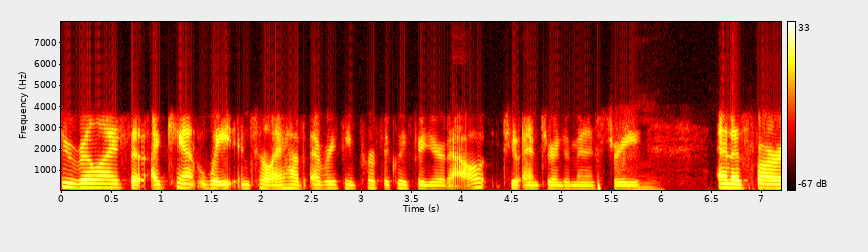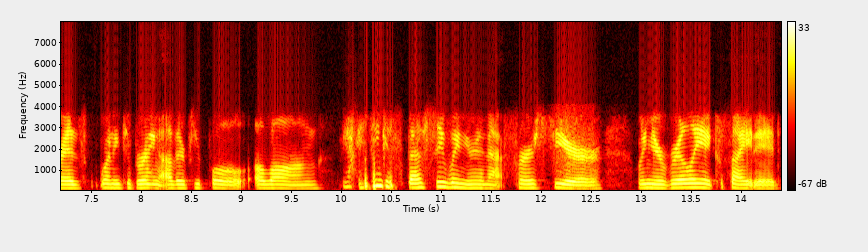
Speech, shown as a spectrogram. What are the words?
to realize that I can't wait until I have everything perfectly figured out to enter into ministry. Mm. And as far as wanting to bring other people along, yeah, I think especially when you're in that first year, when you're really excited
